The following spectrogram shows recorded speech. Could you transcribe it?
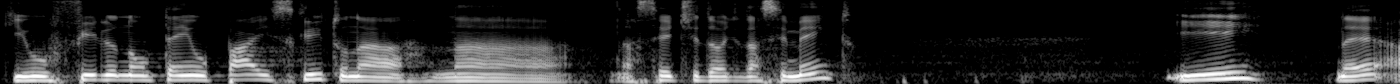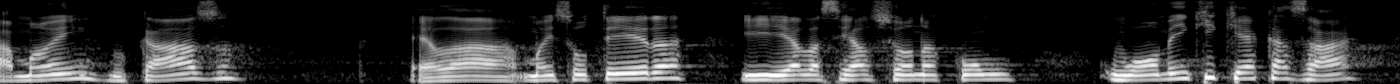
Que o filho não tem o pai escrito na, na, na certidão de nascimento. E né, a mãe, no caso, ela mãe solteira e ela se relaciona com um homem que quer casar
